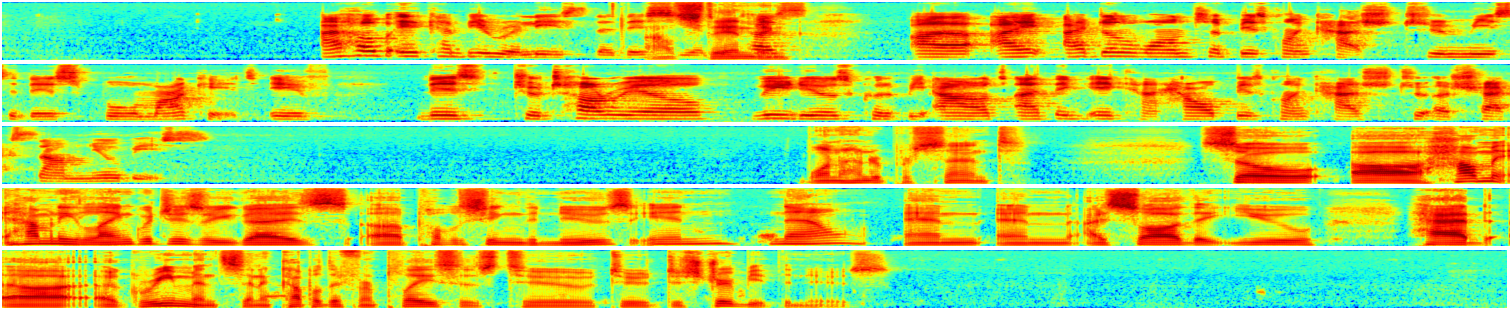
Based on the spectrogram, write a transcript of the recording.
I hope it can be released this year because uh, I, I don't want Bitcoin Cash to miss this bull market. If these tutorial videos could be out, I think it can help Bitcoin Cash to attract some newbies. 100%. So, uh, how many how many languages are you guys uh, publishing the news in now? And and I saw that you had uh, agreements in a couple different places to to distribute the news.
